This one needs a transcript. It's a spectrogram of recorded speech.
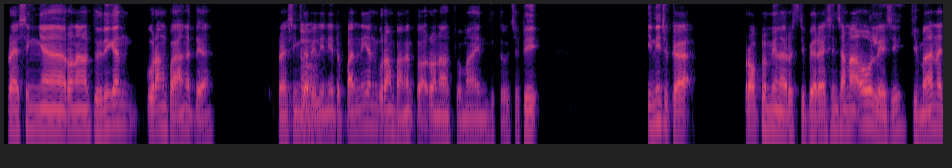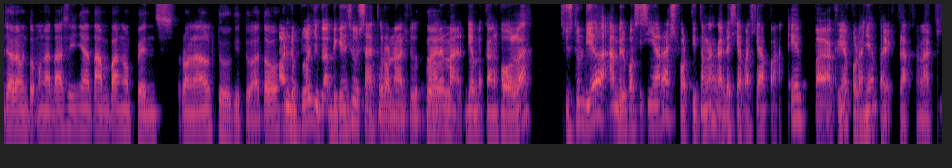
pressingnya Ronaldo ini kan kurang banget ya. Pressing Betul. dari lini depan ini kan kurang banget kok Ronaldo main gitu. Jadi ini juga problem yang harus diberesin sama Ole sih. Gimana cara untuk mengatasinya tanpa ngebench Ronaldo gitu atau On the ball juga bikin susah tuh Ronaldo. Betul, Kemarin ma- dia pegang bola, justru dia ambil posisinya Rashford di tengah nggak ada siapa-siapa. Eh, akhirnya bolanya balik ke belakang lagi.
